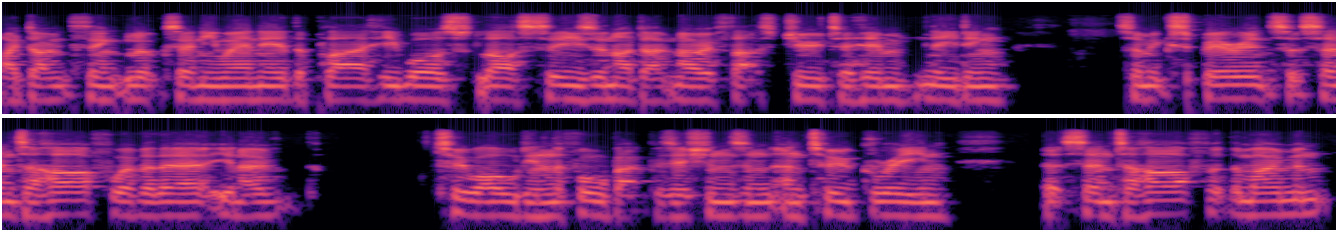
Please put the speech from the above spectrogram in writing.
I don't think looks anywhere near the player he was last season. I don't know if that's due to him needing some experience at centre half, whether they're you know too old in the fullback positions and, and too green at centre half at the moment.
